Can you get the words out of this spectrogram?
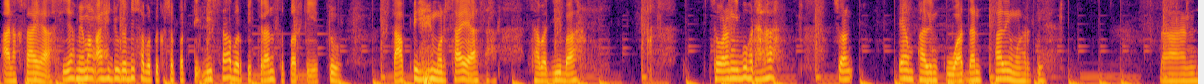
anak saya ya memang ayah juga bisa berpikir seperti bisa berpikiran seperti itu tapi menurut saya sah sahabat gibah seorang ibu adalah seorang yang paling kuat dan paling mengerti. Dan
